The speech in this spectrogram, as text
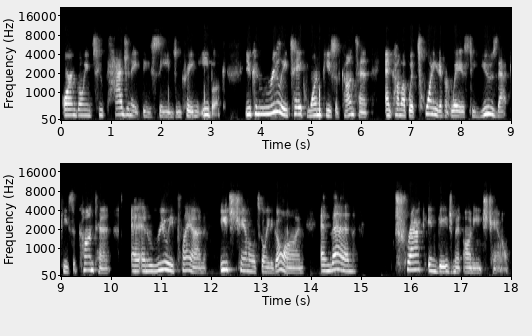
Or I'm going to paginate these scenes and create an ebook. You can really take one piece of content and come up with 20 different ways to use that piece of content and, and really plan each channel it's going to go on and then track engagement on each channel.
